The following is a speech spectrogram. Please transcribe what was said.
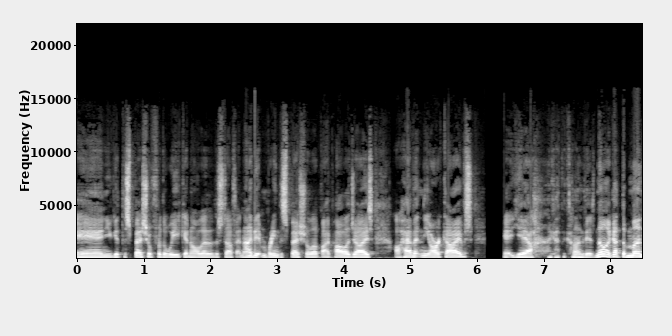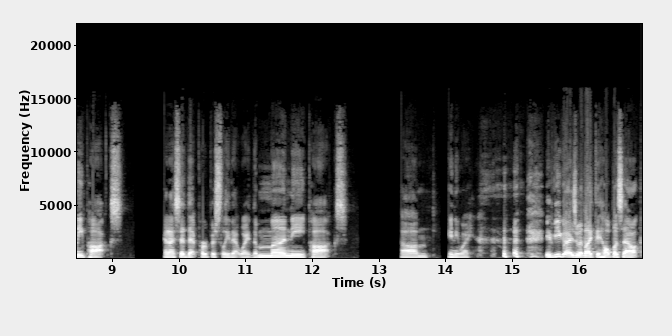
and you get the special for the week and all that other stuff. And I didn't bring the special up. I apologize. I'll have it in the archives. Yeah, I got the convids. No, I got the money pox. And I said that purposely that way. The money pox. Um, anyway, if you guys would like to help us out,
